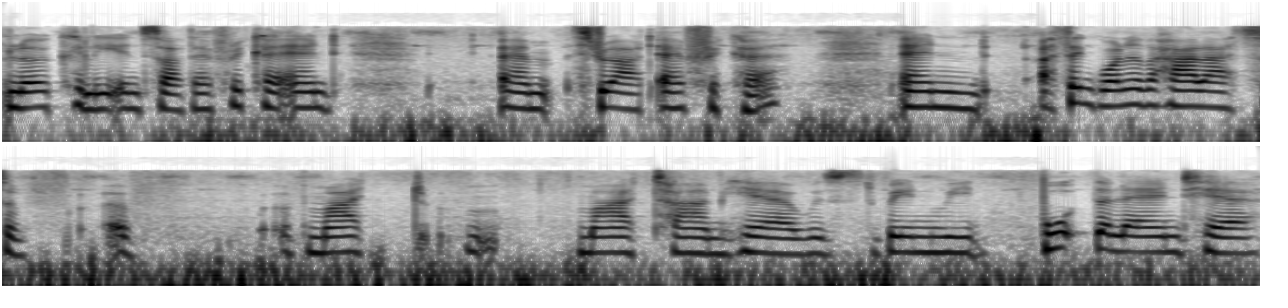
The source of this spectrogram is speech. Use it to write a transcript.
locally in South Africa and um, throughout Africa. And I think one of the highlights of, of, of my my time here was when we bought the land here.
